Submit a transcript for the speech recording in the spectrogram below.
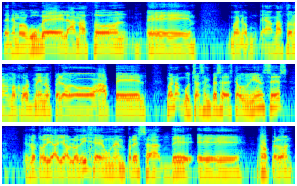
Tenemos Google, Amazon, bueno, Amazon a lo mejor menos, pero Apple, bueno, muchas empresas estadounidenses. El otro día ya os lo dije, una empresa de... no, perdón,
